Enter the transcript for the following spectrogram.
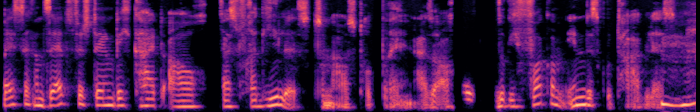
besseren Selbstverständlichkeit auch was Fragiles zum Ausdruck bringen. Also auch wirklich vollkommen Indiskutables. Mhm.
